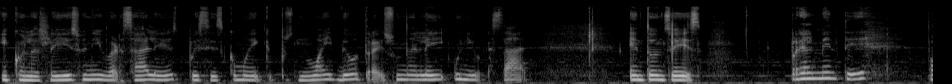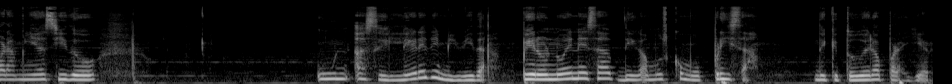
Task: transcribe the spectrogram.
Y con las leyes universales, pues es como de que pues no hay de otra, es una ley universal. Entonces, realmente para mí ha sido un acelere de mi vida, pero no en esa, digamos, como prisa de que todo era para ayer,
